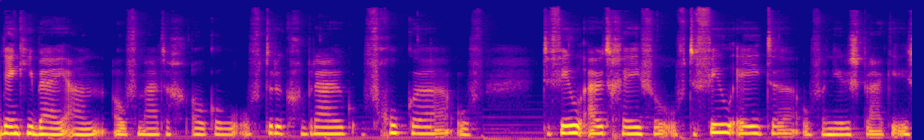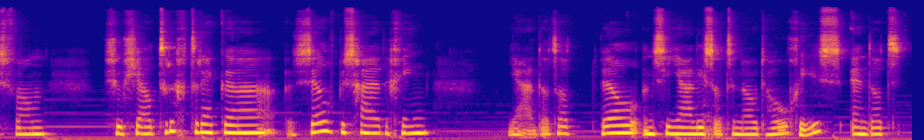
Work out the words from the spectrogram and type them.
Denk hierbij aan overmatig alcohol of druggebruik of gokken of te veel uitgeven of te veel eten of wanneer er sprake is van sociaal terugtrekken, zelfbeschadiging. Ja, dat dat wel een signaal is dat de nood hoog is en dat,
